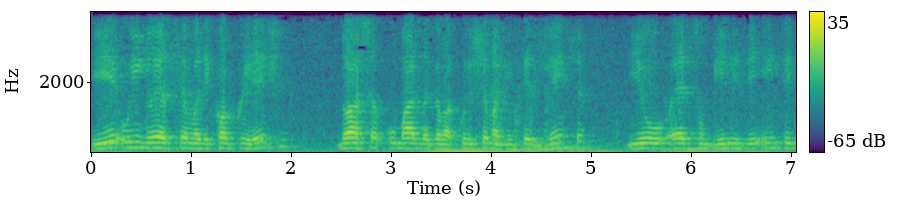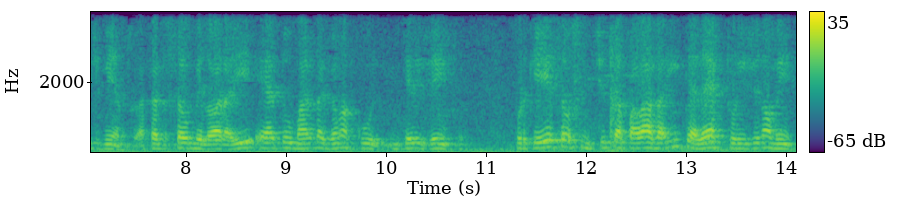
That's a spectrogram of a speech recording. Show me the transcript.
E o inglês chama de comprehension, nossa, o Mário da Gamakuri chama de inteligência, e o Edson Bini de entendimento. A tradução melhor aí é a do Mário da Gama Cury, inteligência. Porque esse é o sentido da palavra intelecto originalmente.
